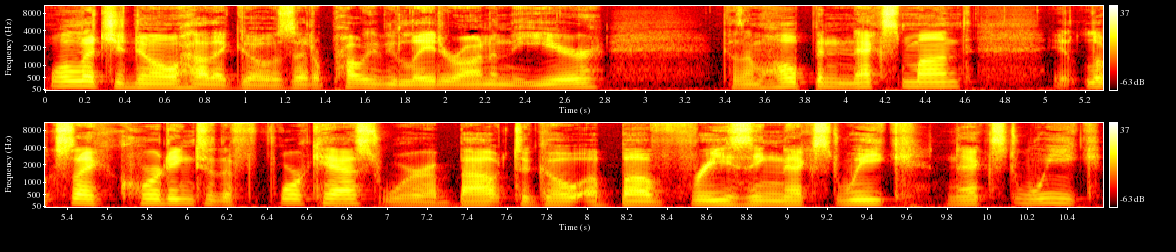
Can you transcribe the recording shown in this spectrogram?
we'll let you know how that goes. That'll probably be later on in the year because I'm hoping next month. It looks like, according to the forecast, we're about to go above freezing next week. Next week.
